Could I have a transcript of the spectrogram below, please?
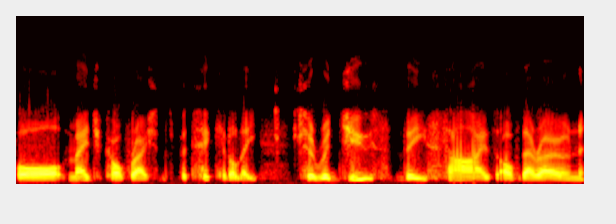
for major corporations, particularly, to reduce the size of their own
